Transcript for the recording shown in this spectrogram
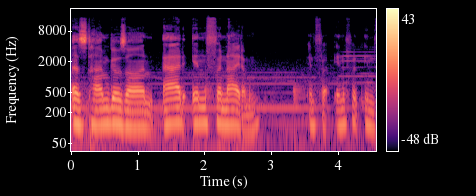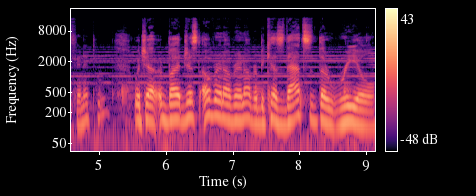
as time goes on ad infinitum. Inf- inf- infinitum? Which, uh, but just over and over and over because that's the real,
